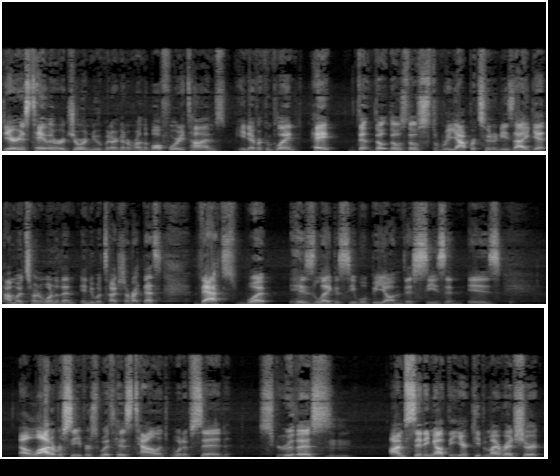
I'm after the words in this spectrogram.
Darius Taylor or Jordan Nubin are going to run the ball 40 times, he never complained. Hey, th- th- those those three opportunities I get, I'm going to turn one of them into a touchdown. Right? That's that's what his legacy will be on this season. Is a lot of receivers with his talent would have said, "Screw this." Mm-hmm. I'm sitting out the year keeping my red shirt.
